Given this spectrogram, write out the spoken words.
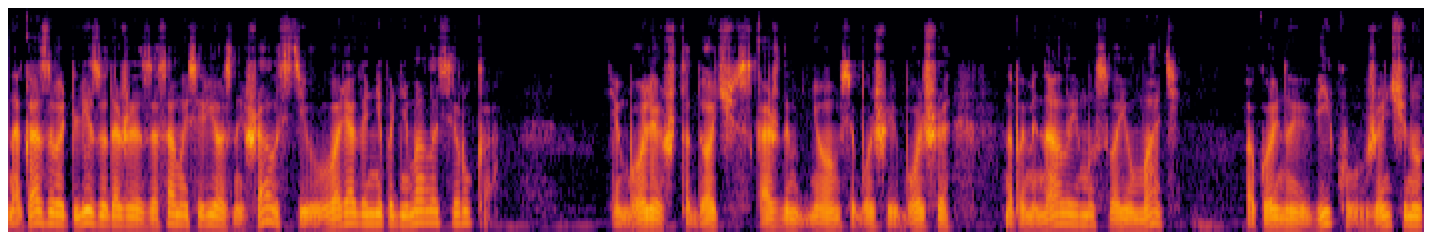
Наказывать Лизу даже за самые серьезные шалости у варяга не поднималась рука. Тем более, что дочь с каждым днем все больше и больше напоминала ему свою мать, покойную Вику, женщину,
